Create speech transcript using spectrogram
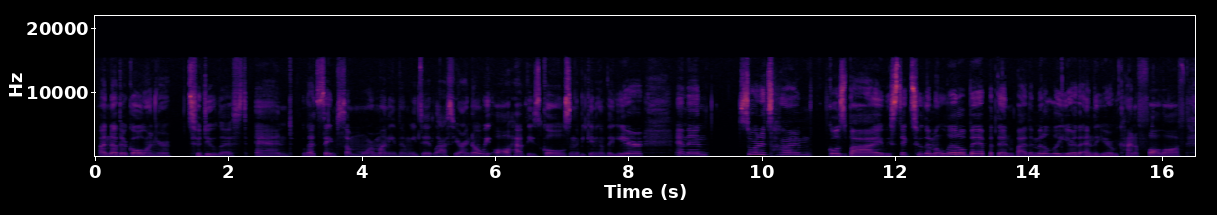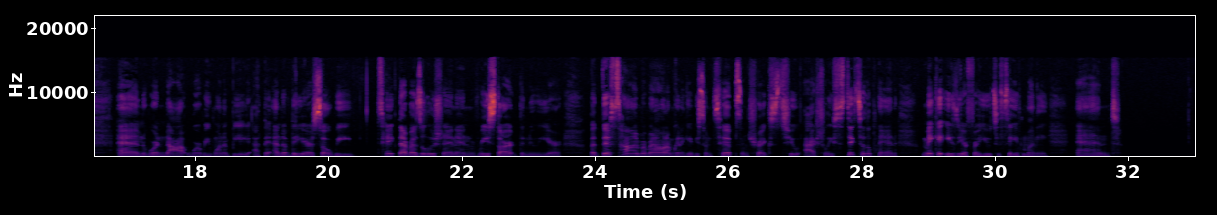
another goal on your to-do list and let's save some more money than we did last year. I know we all have these goals in the beginning of the year and then sort of time goes by, we stick to them a little bit, but then by the middle of the year, the end of the year, we kind of fall off and we're not where we want to be at the end of the year. So we take that resolution and restart the new year. But this time around, I'm going to give you some tips and tricks to actually stick to the plan, make it easier for you to save money, and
